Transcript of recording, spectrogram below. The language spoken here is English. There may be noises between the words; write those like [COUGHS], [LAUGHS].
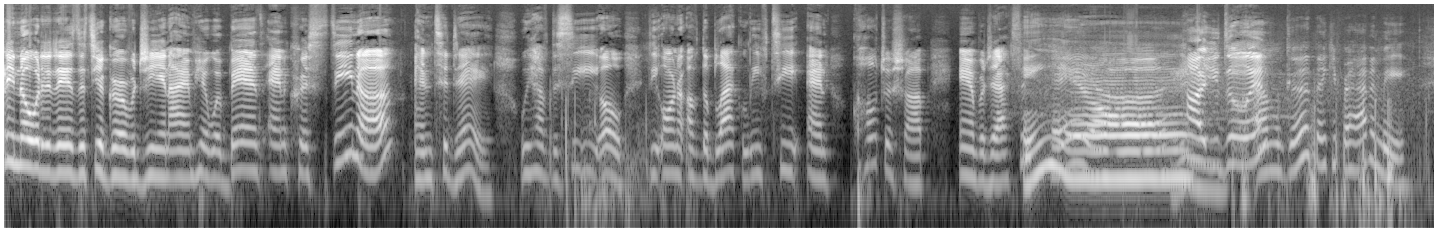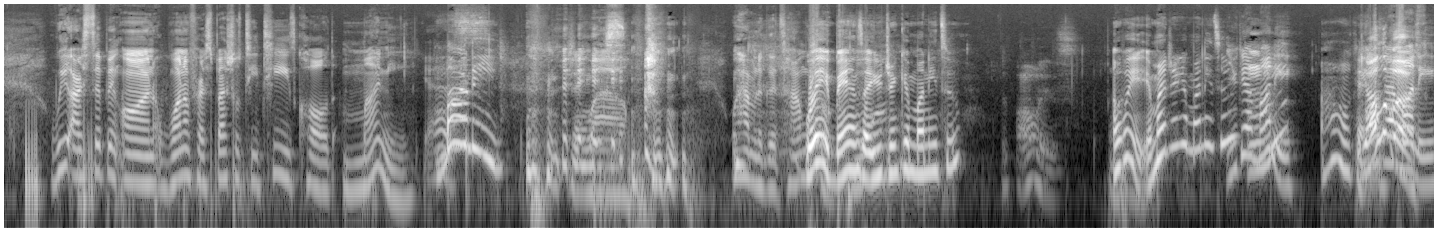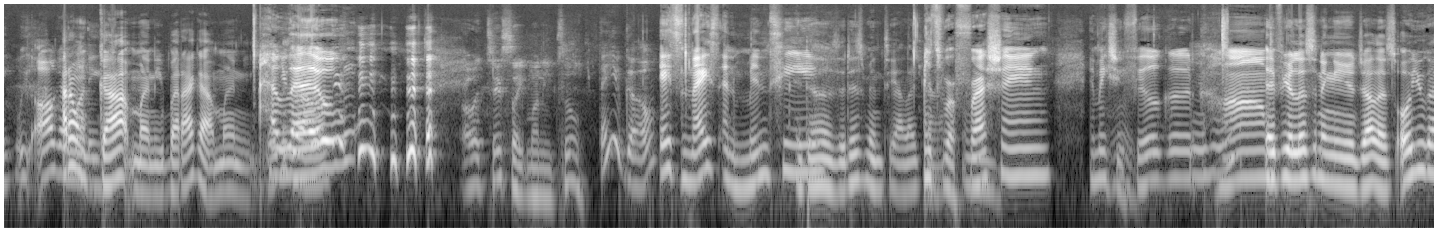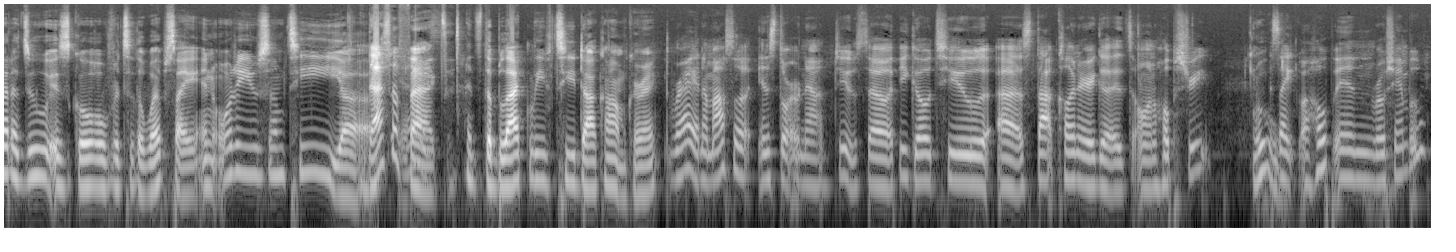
You already know what it is. It's your girl Regie, and I am here with Bands and Christina. And today we have the CEO, the owner of the Black Leaf Tea and Culture Shop, Amber Jackson. Hey, y'all. How are you doing? I'm good. Thank you for having me. we are sipping on one of her specialty teas called Money. Yes. Money. [LAUGHS] Wow. We're having a good time. Wait, bands, are you drinking money too? Always. Oh wait, am I drinking money too? You got mm-hmm. money. Oh, okay. We all All of got us. money. We all got money. I don't money. got money, but I got money. Hello. [LAUGHS] Oh, it tastes like money too. there you go. it's nice and minty. It does. It is minty. I like that. It's refreshing. It makes you feel good, Mm-hmm. calm. If you're listening and you're jealous, all you gotta do is go over to the website and order you some tea. Uh, That's a fact. it's the blackleaftea.com, correct? Right, and I'm also in store now too. So if you go to uh, Stock Culinary Goods on Hope Street, Ooh. it's like a Hope in Rochambeau.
